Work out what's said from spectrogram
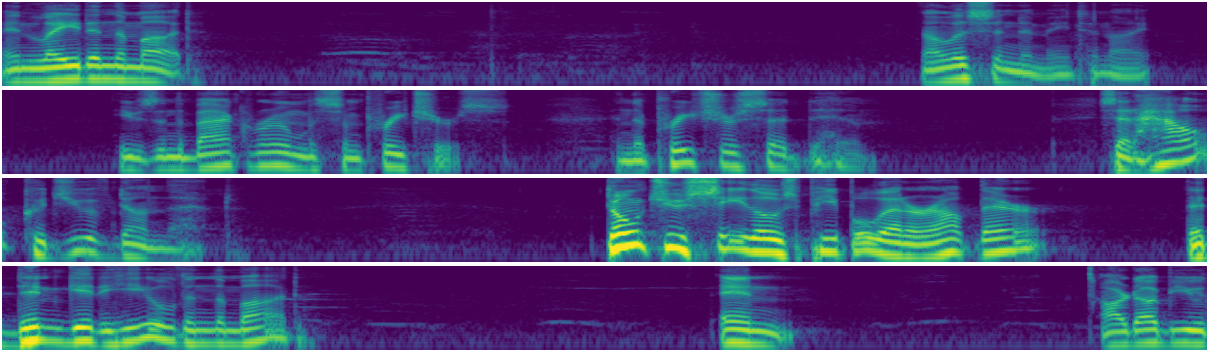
and laid in the mud. Now, listen to me tonight. He was in the back room with some preachers, and the preacher said to him, said, How could you have done that? Don't you see those people that are out there that didn't get healed in the mud? And RW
